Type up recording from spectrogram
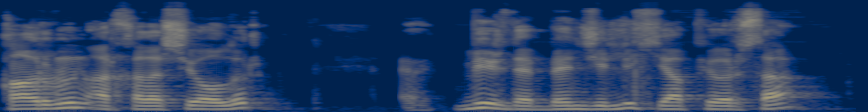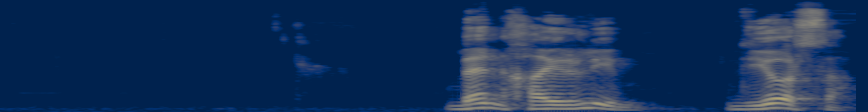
Karun'un arkadaşı olur. Evet, bir de bencillik yapıyorsa ben hayırlıyım diyorsa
